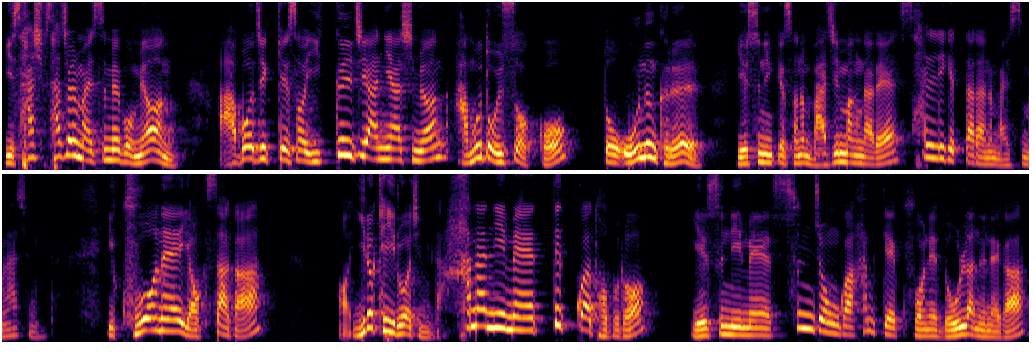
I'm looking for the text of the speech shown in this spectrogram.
이 44절 말씀에 보면 아버지께서 이끌지 아니하시면 아무도 올 수 없고 또 오는 그를 예수님께서는 마지막 날에 살리겠다라는 말씀을 하십니다. 이 구원의 역사가 어, 이렇게 이루어집니다. 하나님의 뜻과 더불어 예수님의 순종과 함께 구원의 놀란 은혜가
